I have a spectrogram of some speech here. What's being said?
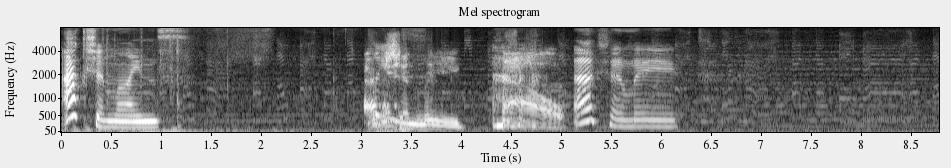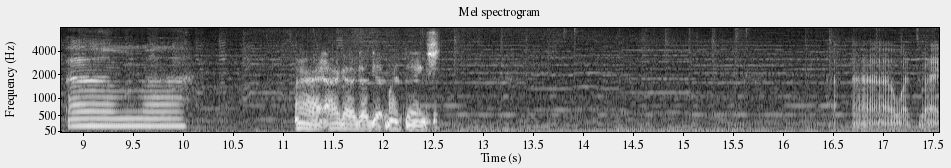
action lines. Please. Action League now. Action league. Um, uh, All right, I gotta go get my things. uh, what do I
